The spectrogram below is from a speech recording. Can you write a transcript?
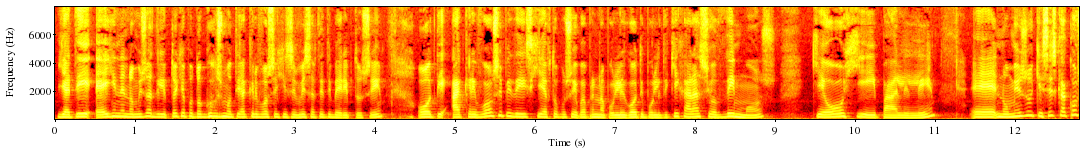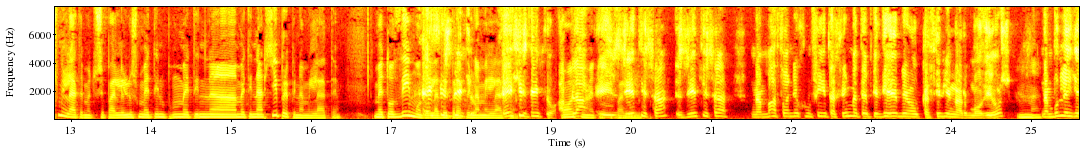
γιατί έγινε νομίζω αντιληπτό και από τον κόσμο τι ακριβώς έχει συμβεί σε αυτή την περίπτωση, ότι ακριβώς επειδή ισχύει αυτό που σου είπα πριν από λίγο, ότι η πολιτική χαράσει ο Δήμος και όχι οι υπάλληλοι, Ε, νομίζω και εσείς κακώς μιλάτε με τους υπαλλήλους, με την, με, την, με την αρχή πρέπει να μιλάτε. Με το Δήμο δηλαδή πρέπει να μιλάτε. Έχεις δίκιο. Απλά ε, ζήτησα, ζήτησα να μάθω αν έχουν φύγει τα χρήματα επειδή είναι ο καθήλυν αρμόδιος ναι. να μου λέγε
